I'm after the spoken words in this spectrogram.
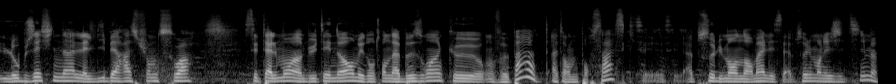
l'objet final, la libération de soi, c'est tellement un but énorme et dont on a besoin qu'on ne veut pas attendre pour ça, c'est absolument normal et c'est absolument légitime.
